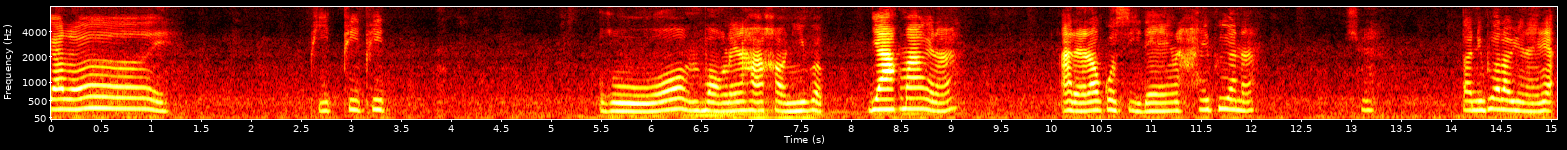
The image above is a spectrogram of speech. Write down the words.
กันเลย ผิดผิดผิดโอ้โห บอกเลยนะคะคราวนี้แบบยากมากเลยนะ อะเดี๋ยวเรากดสีแดงนะให้เพื่อนนะ ตอนนี้เพื่อนเราอยู่ไหนเนี่ย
